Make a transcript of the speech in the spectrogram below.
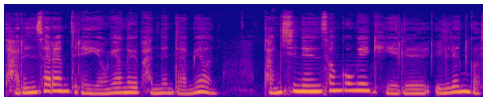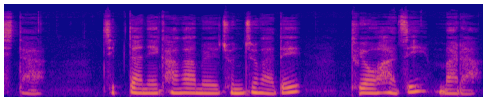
다른 사람들의 영향을 받는다면 당신은 성공의 기회를 잃는 것이다. 집단의 강함을 존중하되 두려워하지 마라.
